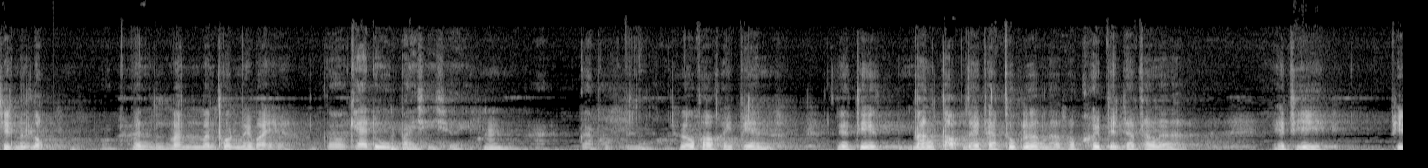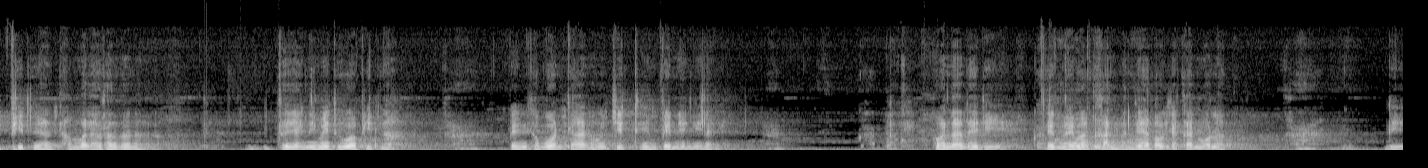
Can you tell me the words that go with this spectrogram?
จิตมันหลบ มันมันมันทนไม่ไหวอะก็แค่ดูไปเฉยอืมๆค่ะกราบขอบคุณหลวงพ่อหลวงพ่อเคยเป็นเนี่ยที่นั่งตอบได้แทบทุกเรื่องนะเพราะเคยเป็นแทบทั้งนั้นนะไอ้ที่ผิดผิดๆเนี่ยทำมาแล้วทั้งนั้นนะแต่อย่างนี้ไม่ถือว่าผิดนะค่ะเป็นกระบวนการของจิตที่มันเป็นอย่างนี้แหละกราบขอบภาวนาได้ดี เห็นไหมว่าขันธ์มันแยกออกจากกันหมดแล้วค่ะ ดี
